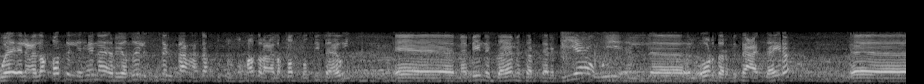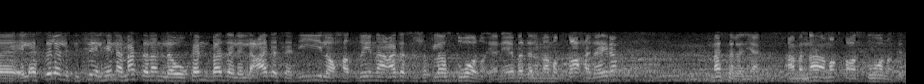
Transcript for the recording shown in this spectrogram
والعلاقات اللي هنا الرياضية الاستنتاج بتاعها هتاخده في المحاضرة علاقات بسيطة قوي آه، ما بين الدايمتر تربيع والأوردر بتاع الدايرة. آه، الأسئلة اللي بتتسأل هنا مثلا لو كان بدل العدسة دي لو حطينا عدسة شكلها أسطوانة يعني هي بدل ما مقطعها دايرة مثلا يعني عملناها مقطع أسطوانة كده.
